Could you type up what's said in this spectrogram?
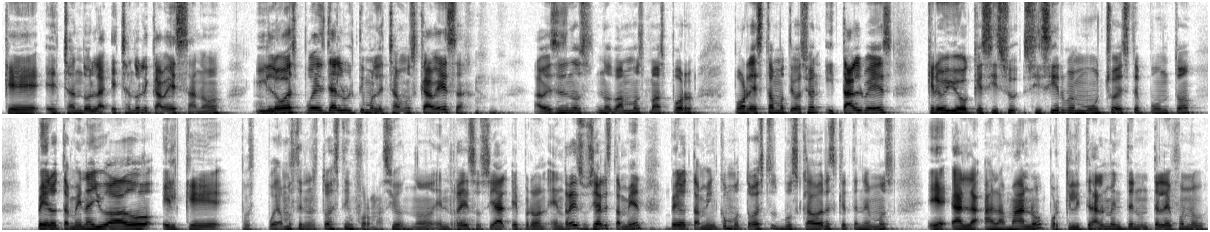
que echándola, echándole cabeza, ¿no? Y luego después ya al último le echamos cabeza. A veces nos, nos vamos más por, por esta motivación y tal vez creo yo que sí, sí sirve mucho este punto, pero también ha ayudado el que pues podamos tener toda esta información, ¿no? En redes sociales, eh, perdón, en redes sociales también, pero también como todos estos buscadores que tenemos eh, a, la, a la mano, porque literalmente en un teléfono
